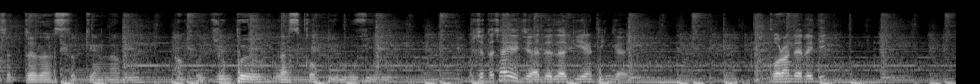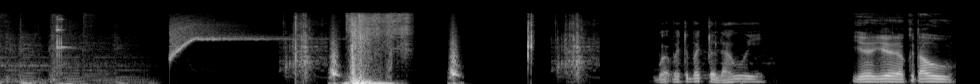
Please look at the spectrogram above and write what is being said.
Setelah sekian lama Aku jumpa last copy movie ni Macam tak percaya je ada lagi yang tinggal Korang dah ready? Buat betul-betul lah. Ya ya aku tahu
